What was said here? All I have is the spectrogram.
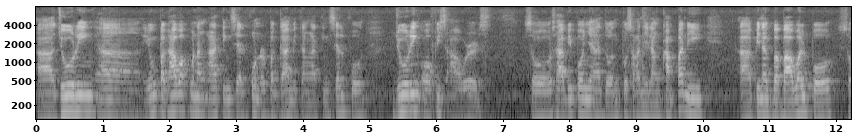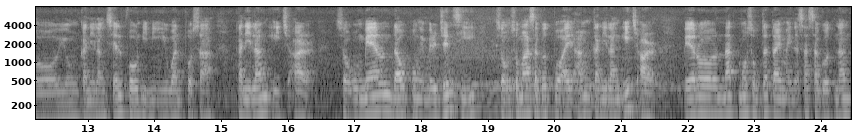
Ah, during ah, yung paghawak mo ng ating cellphone or paggamit ng ating cellphone during office hours. So sabi po niya doon po sa kanilang company ah, pinagbabawal po so yung kanilang cellphone iniiwan po sa kanilang HR. So kung meron daw pong emergency, so sumasagot po ay ang kanilang HR. Pero not most of the time ay nasasagot ng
